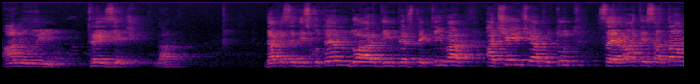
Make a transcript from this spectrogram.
anului 30. Da? Dacă să discutăm doar din perspectiva a ceea ce a putut să-i arate Satan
